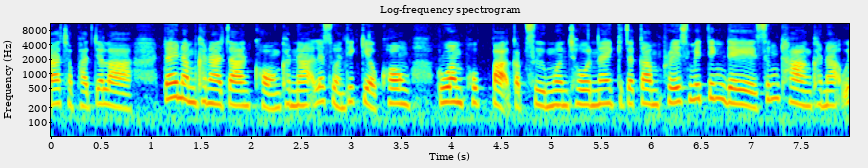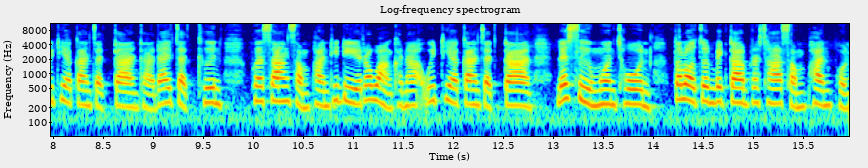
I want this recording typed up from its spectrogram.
ราชภัฏยะลา ได้นำคณาจารย์ของคณะและส่วนที่เกี่ยวข้อง ร่วมพบปะกับสื่อมวลชนในกิจกรรม Press Meeting Day ซึ่งทางคณะวิทยาการจัดการค่ะได้จัดขึ้น เพื่อสร้างสัมพันธ์ที่ดีระหว่างคณะวิทยาการจัดการ และสื่อมวลชน ตลอดจนเป็นการประชาสัมพันธ์ผล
